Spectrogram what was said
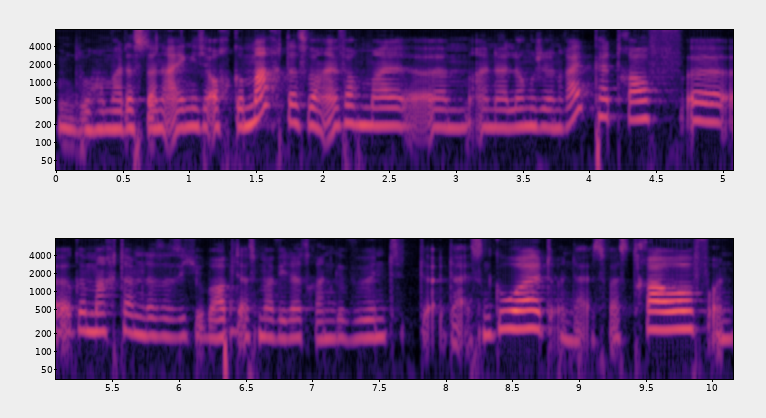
Und so haben wir das dann eigentlich auch gemacht, dass wir einfach mal ähm, an der Longe ein Reitpad drauf äh, gemacht haben, dass er sich überhaupt erstmal wieder dran gewöhnt, da, da, ist ein Gurt und da ist was drauf und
